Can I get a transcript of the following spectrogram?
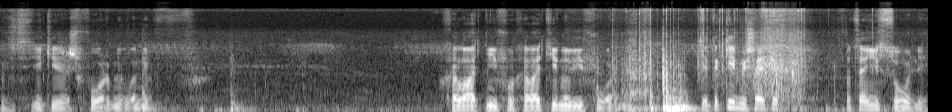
в якій ж формі вони в халатній, халатиновій формі. І такий мішечок оцеї солі.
